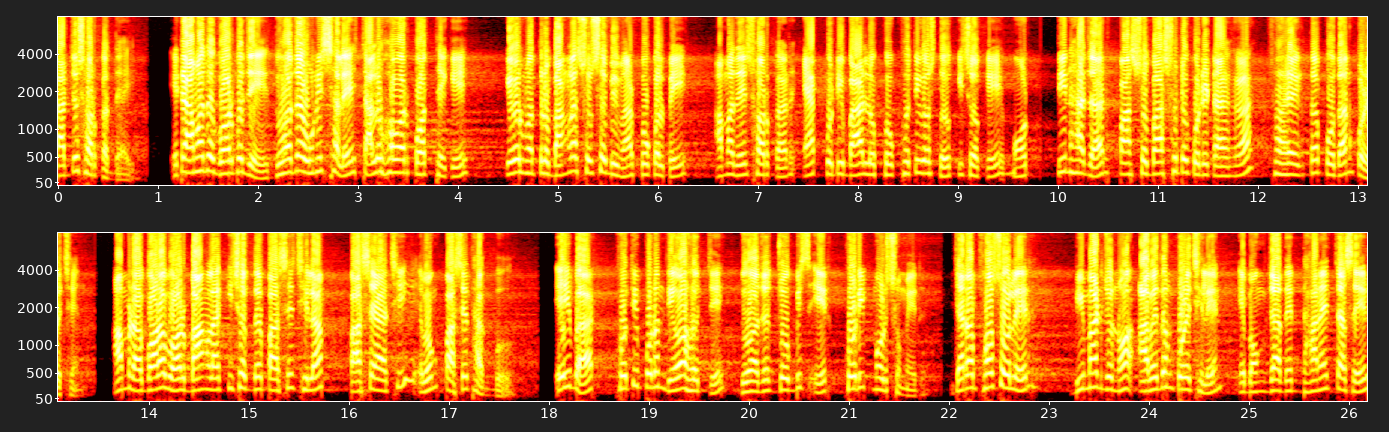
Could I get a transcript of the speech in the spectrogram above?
রাজ্য সরকার দেয়। এটা আমাদের গর্ব যে দু হাজার উনিশ সালে চালু হওয়ার পর থেকে কেবলমাত্র বাংলা শস্য বীমার প্রকল্পে আমাদের সরকার এক কোটি বারো লক্ষ ক্ষতিগ্রস্ত কৃষককে মোট তিন হাজার পাঁচশো বাষট্টি কোটি টাকা সহায়তা প্রদান করেছেন। আমরা বরাবর বাংলা কৃষকদের পাশে ছিলাম, পাশে আছি এবং পাশে থাকব। এইবার ক্ষতিপূরণ দেওয়া হচ্ছে দু হাজার চব্বিশ এর খরিফ মরশুমের। যারা ফসলের বীমার জন্য আবেদন করেছিলেন এবং যাদের ধানের চাষের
